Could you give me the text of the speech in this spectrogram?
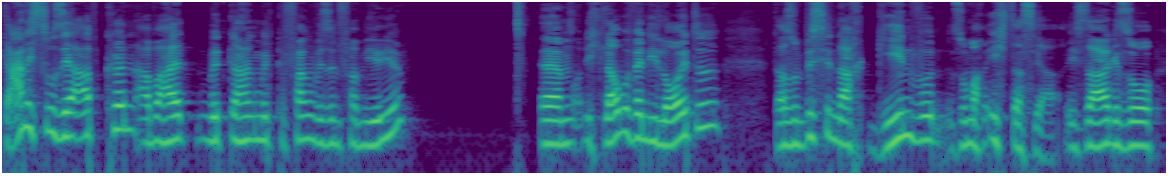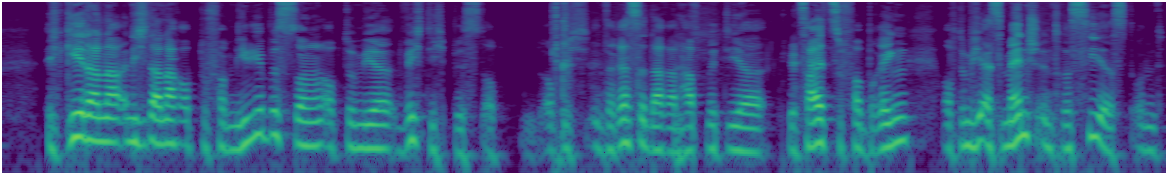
gar nicht so sehr abkönnen, aber halt mitgehangen, mitgefangen, wir sind Familie. Ähm, und ich glaube, wenn die Leute da so ein bisschen nachgehen würden, so mache ich das ja. Ich sage so, ich gehe danach nicht danach, ob du Familie bist, sondern ob du mir wichtig bist, ob, ob ich Interesse daran habe, mit dir Zeit zu verbringen, ob du mich als Mensch interessierst. Und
